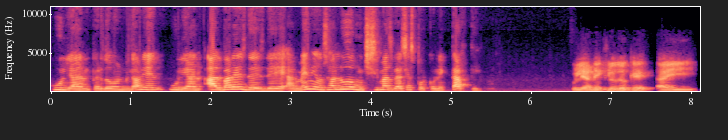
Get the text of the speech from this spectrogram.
Julián, perdón, Gabriel, Julián Álvarez desde Armenia. Un saludo, muchísimas gracias por conectarte. Julián, incluso que hay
